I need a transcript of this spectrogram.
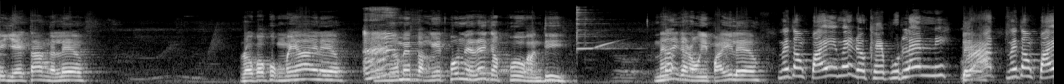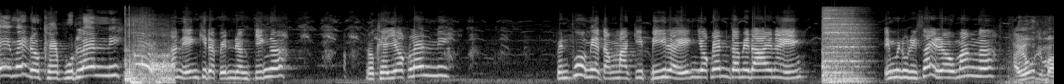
จะแยกทางกันแล้ว เราก็คงไม่ให้แล้วเมื่อไม่ฟังเหตุผลอะไรกับพ่อกันทีไหนๆก็เราอีไปแล้ว ไม่ต้องไปไม่เดี๋ยวแค่พูดเล่นนี่ แต่ ไม่ต้องไปไม่เดี๋ยวแค่พูดเล่นนี่นั่นเองคิดว่าเป็นเรื่องจริงเหรอเราแค่ยอกเล่นนี่ เป็นพวกเมียตั้งมากี่ปีแล้วเองยอกเล่นก็ไม่ได้นะเองเองมาดูนิสัยเรามั่งเหรอ 哎呦我的妈！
